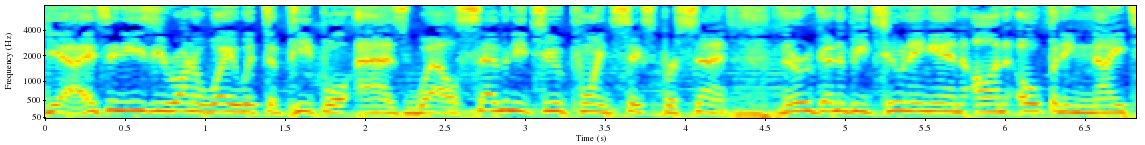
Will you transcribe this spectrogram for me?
Yeah, it's an easy runaway with the people as well. 72.6%. They're going to be tuning in on opening night.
